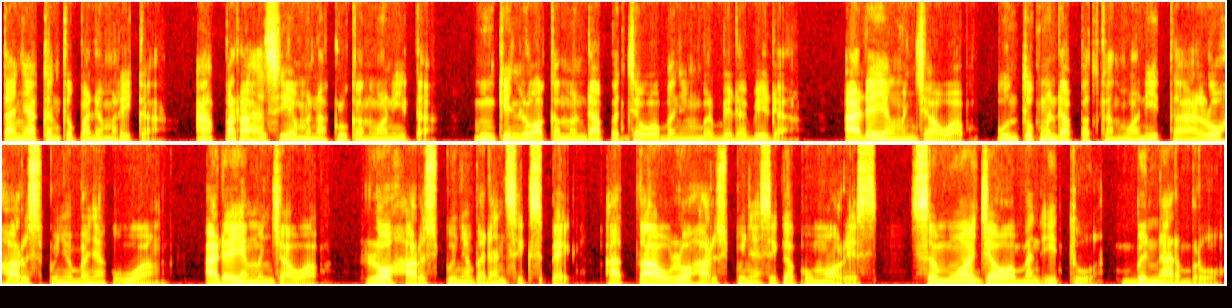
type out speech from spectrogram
Tanyakan kepada mereka, apa rahasia menaklukkan wanita? Mungkin lo akan mendapat jawaban yang berbeda-beda. Ada yang menjawab, untuk mendapatkan wanita, lo harus punya banyak uang. Ada yang menjawab, lo harus punya badan six-pack, atau lo harus punya sikap humoris. Semua jawaban itu benar bro,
